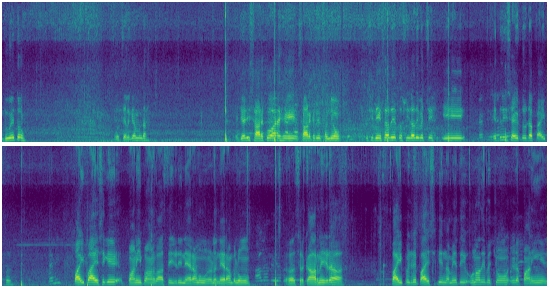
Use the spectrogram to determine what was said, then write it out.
ਦੂਏ ਤੋਂ। ਉਹ ਚਲ ਗਿਆ ਮੁੰਡਾ। ਜਿਹੜੀ ਸੜਕ ਆ, ਇਹ ਸੜਕ ਦੇ ਥੱਲਿਓਂ ਤੁਸੀਂ ਦੇਖ ਸਕਦੇ ਹੋ ਤਸਵੀਰਾਂ ਦੇ ਵਿੱਚ ਇਹ ਇਧਰਲੀ ਸਾਈਡ ਤੋਂ ਜਿਹੜਾ ਪਾਈਪ ਪਾਈਪ ਆਏ ਸੀਗੇ ਪਾਣੀ ਪਾਉਣ ਵਾਸਤੇ, ਜਿਹੜੀ ਨਹਿਰਾਂ ਨੂੰ, ਨਹਿਰਾਂ ਵੱਲੋਂ ਸਰਕਾਰ ਨੇ ਜਿਹੜਾ ਪਾਈਪ ਜਿਹੜੇ ਪਾਏ ਸੀਗੇ ਨਵੇਂ ਤੇ ਉਹਨਾਂ ਦੇ ਵਿੱਚੋਂ ਜਿਹੜਾ ਪਾਣੀ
